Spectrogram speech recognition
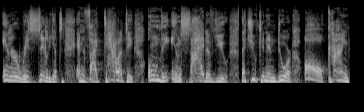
inner resilience and vitality on the inside of you that you can endure all kind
